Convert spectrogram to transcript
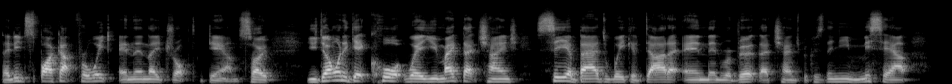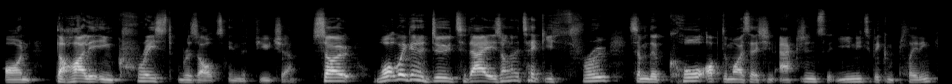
they did spike up for a week and then they dropped down. So you don't want to get caught where you make that change, see a bad week of data and then revert that change because then you miss out on the highly increased results in the future. So what we're going to do today is I'm going to take you through some of the core optimization actions that you need to be completing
